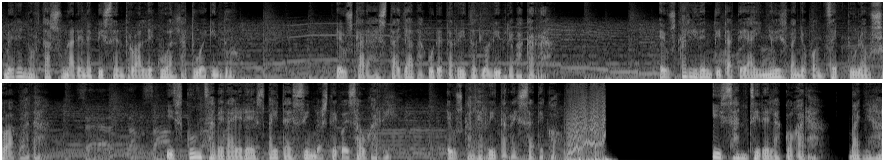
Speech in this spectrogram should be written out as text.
bere nortasunaren epizentroa leku aldatu egin du. Euskara ez da jada gure territorio libre bakarra. Euskal identitatea inoiz baino kontzeptu lausoagoa da. Hizkuntza bera ere ezbaita ezinbesteko ezaugarri. Euskal Herritarra izateko. Izan zirelako gara, baina...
